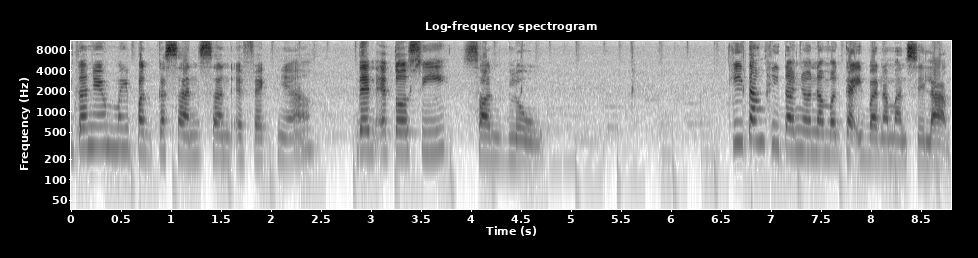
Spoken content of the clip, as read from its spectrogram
Kita nyo yung may pagka-sun-sun effect niya. Then, ito si Sun Glow. Kitang-kita nyo na magkaiba naman sila.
